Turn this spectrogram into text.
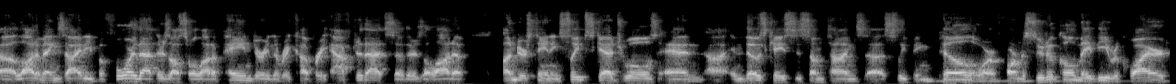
a lot of anxiety before that. There's also a lot of pain during the recovery after that. So there's a lot of understanding sleep schedules, and uh, in those cases, sometimes a sleeping pill or pharmaceutical may be required.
